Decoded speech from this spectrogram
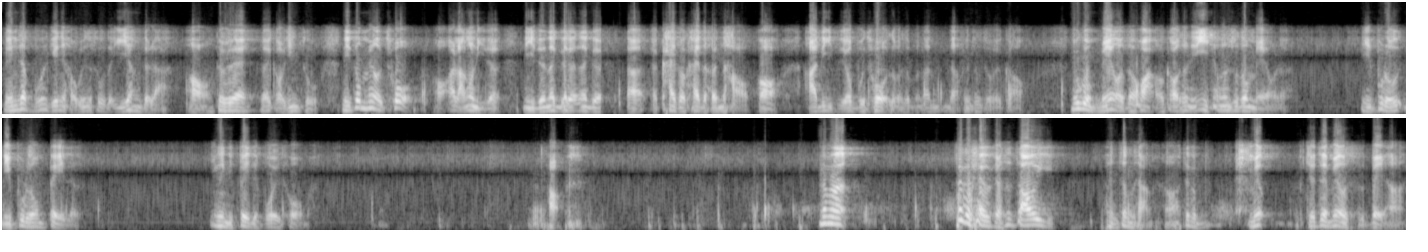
人家不会给你好分数的，一样的啦，哦，对不对？要搞清楚，你都没有错，哦啊，然后你的你的那个那个呃开头开的很好，哦啊例子又不错，什么什么，那那分数就会高。如果没有的话，我告诉你，印象分数都没有了，你不如你不如用背的，因为你背的不会错嘛。好，那么这个还有表示遭遇。很正常啊，这个没有绝对没有死背啊，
